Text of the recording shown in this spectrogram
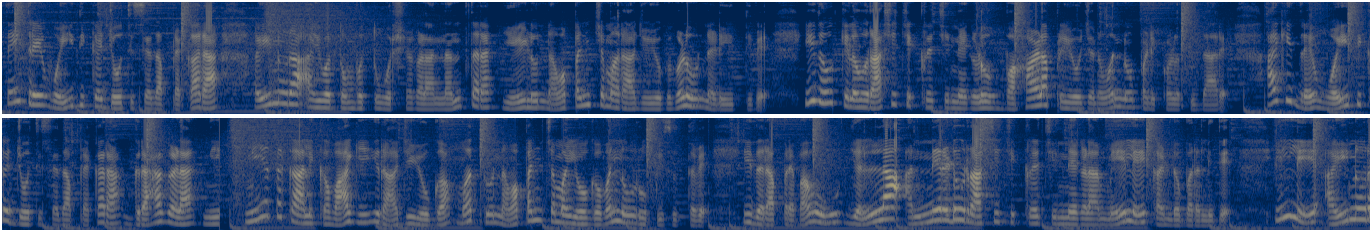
ಸ್ನೇಹಿತರೆ, ವೈದಿಕ ಜ್ಯೋತಿಷ್ಯದ ಪ್ರಕಾರ ಐನೂರ ಐವತ್ತೊಂಬತ್ತು ವರ್ಷಗಳ ನಂತರ ಏಳು ನವಪಂಚಮ ರಾಜಯೋಗಗಳು ನಡೆಯುತ್ತಿವೆ. ಇದು ಕೆಲವು ರಾಶಿಚಕ್ರ ಚಿಹ್ನೆಗಳು ಬಹಳ ಪ್ರಯೋಜನವನ್ನು ಪಡಿಕೊಳ್ಳುತ್ತಿದ್ದಾರೆ. ಹಾಗಿದ್ರೆ ವೈದಿಕ ಜ್ಯೋತಿಷ್ಯದ ಪ್ರಕಾರ ಗ್ರಹಗಳ ನಿಯತಕಾಲಿಕವಾಗಿ ರಾಜಯೋಗ ಮತ್ತು ನವಪಂಚಮ ಯೋಗವನ್ನು ರೂಪಿಸುತ್ತವೆ. ಇದರ ಪ್ರಭಾವವು ಎಲ್ಲ ಹನ್ನೆರಡು ರಾಶಿಚಕ್ರ ಚಿಹ್ನೆಗಳ ಮೇಲೆ ಕಂಡುಬರಲಿದೆ. ಇಲ್ಲಿ ಐನೂರ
